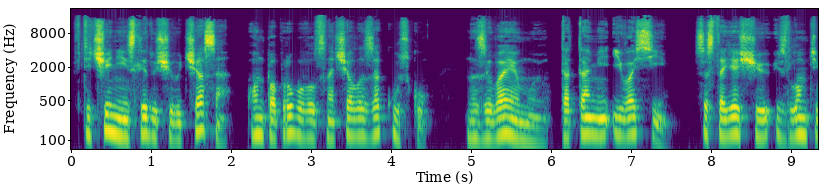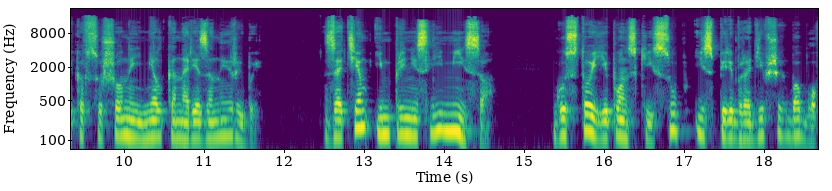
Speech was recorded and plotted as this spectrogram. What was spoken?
В течение следующего часа он попробовал сначала закуску, называемую татами иваси, состоящую из ломтиков сушеной мелко нарезанной рыбы. Затем им принесли мисо, густой японский суп из перебродивших бобов.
